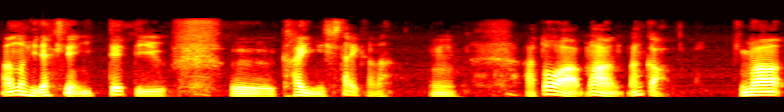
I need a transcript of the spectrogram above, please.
安野秀明店行ってっていう、う回にしたいかな。うん。あとは、まあ、なんか、今、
